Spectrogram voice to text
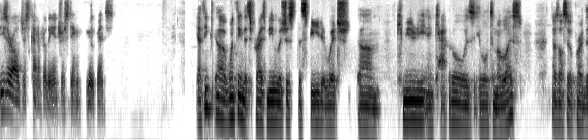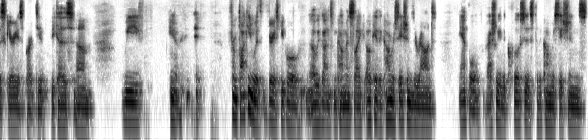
these are all just kind of really interesting movements. Yeah, I think uh, one thing that surprised me was just the speed at which um, community and capital was able to mobilize. That was also part of the scariest part too, because um, we, you know, it, from talking with various people, uh, we've gotten some comments like, okay, the conversations around Ample are actually the closest to the conversations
